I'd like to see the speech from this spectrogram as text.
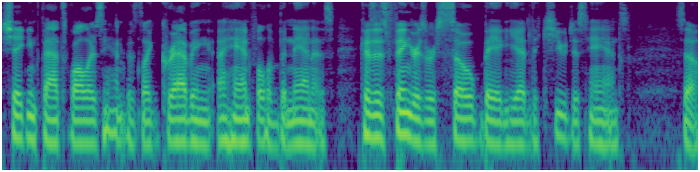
shaking Fats Waller's hand was like grabbing a handful of bananas because his fingers were so big. He had the hugest hands. So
